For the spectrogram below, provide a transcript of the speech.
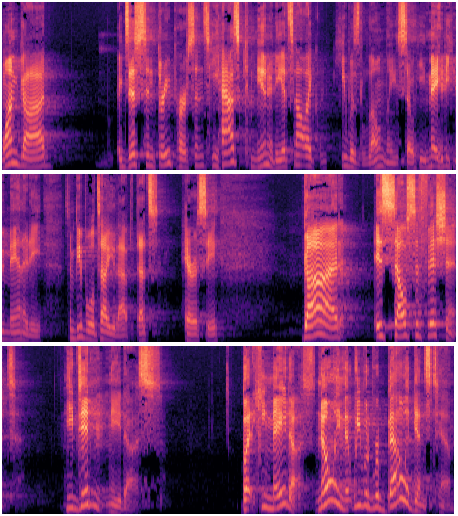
one God, exists in three persons. He has community. It's not like he was lonely, so he made humanity. Some people will tell you that, but that's heresy. God is self sufficient. He didn't need us, but He made us, knowing that we would rebel against Him,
